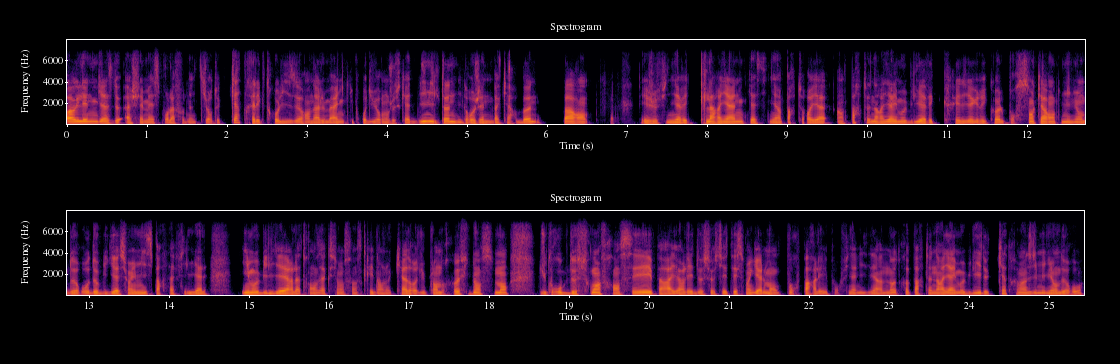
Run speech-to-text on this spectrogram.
Oil and Gas de HMS pour la fourniture de quatre électrolyseurs en Allemagne qui produiront jusqu'à 10 000 tonnes d'hydrogène bas carbone par an. Et je finis avec Clariane qui a signé un partenariat, immobilier avec Crédit Agricole pour 140 millions d'euros d'obligations émises par sa filiale immobilière. La transaction s'inscrit dans le cadre du plan de refinancement du groupe de soins français. Et par ailleurs, les deux sociétés sont également pour parler pour finaliser un autre partenariat immobilier de 90 millions d'euros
